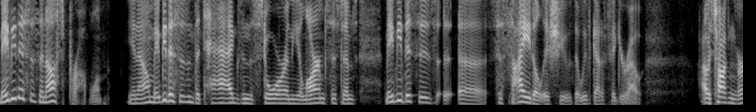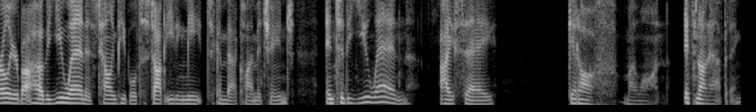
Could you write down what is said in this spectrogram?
maybe this is an us problem. You know, maybe this isn't the tags in the store and the alarm systems. Maybe this is a, a societal issue that we've got to figure out. I was talking earlier about how the UN is telling people to stop eating meat to combat climate change. And to the UN, I say, get off my lawn. It's not happening.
